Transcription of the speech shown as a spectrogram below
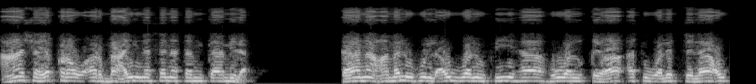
عاش يقرأ أربعين سنة كاملة. كان عمله الأول فيها هو القراءة والاطلاع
